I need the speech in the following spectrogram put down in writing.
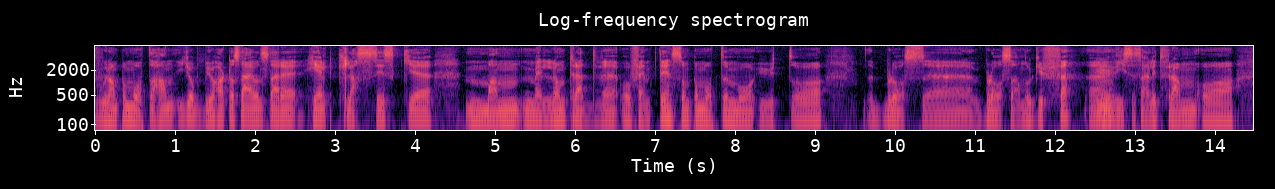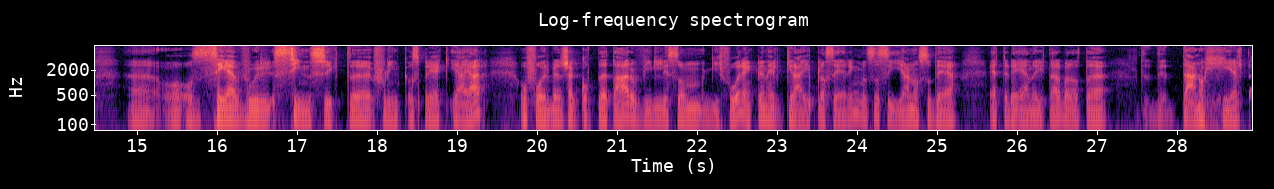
hvor han på en måte Han jobber jo hardt. altså Det er jo en sånn helt klassisk uh, mann mellom 30 og 50 som på en måte må ut og blåse, blåse av noe guffe. eh, Vise seg litt fram og, og, og se hvor sinnssykt flink og sprek jeg er. Og forbereder seg godt til dette her, og vil liksom får egentlig en helt grei plassering. Men så sier han også det etter det ene rittet her, bare at det, det, det er noe helt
